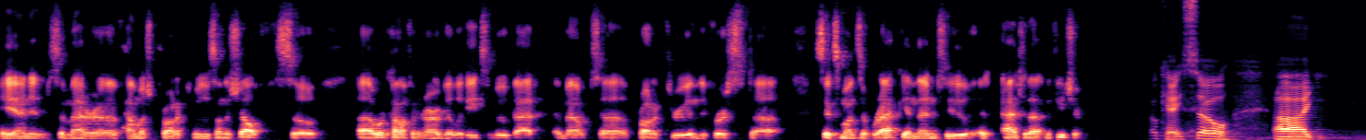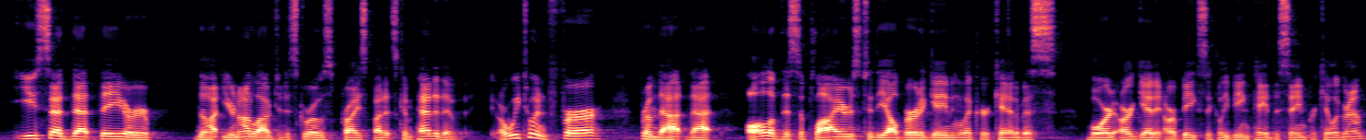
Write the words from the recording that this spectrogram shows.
and it's a matter of how much product moves on the shelf. So uh, we're confident in our ability to move that amount of uh, product through in the first six months of rec, and then to add to that in the future. Okay, so you said that they are not you're not allowed to disclose price, but it's competitive. Are we to infer from that that all of the suppliers to the Alberta Gaming Liquor Cannabis Board are getting are basically being paid the same per kilogram?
